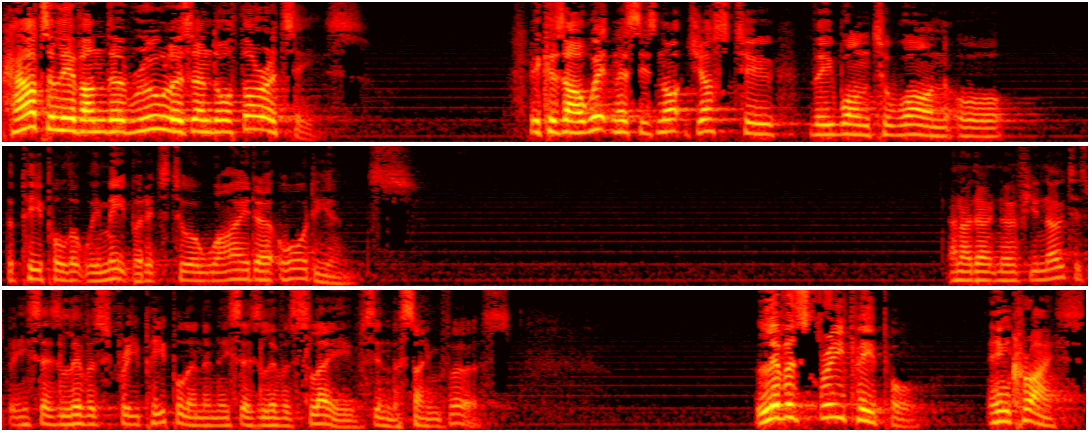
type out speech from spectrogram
How to live under rulers and authorities. Because our witness is not just to the one to one or the people that we meet, but it's to a wider audience. And I don't know if you noticed, but he says live as free people, and then he says live as slaves in the same verse. Live as free people in Christ.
